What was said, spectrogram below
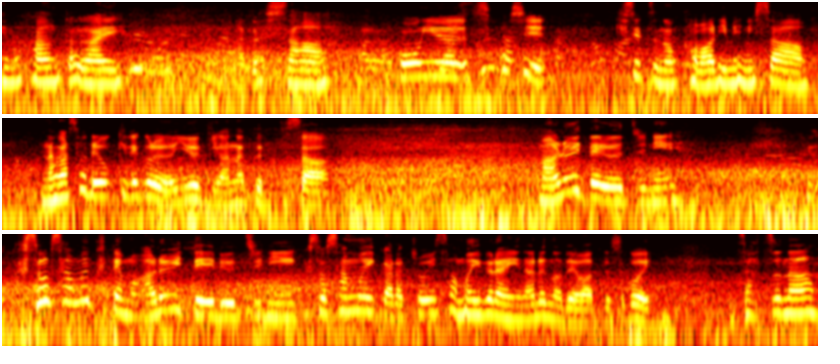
今繁華街。私さこういう少し季節の変わり目にさ長袖を着てくる勇気がなくってさ、まあ、歩いてるうちにクソ寒くても歩いているうちにクソ寒いからちょい寒いぐらいになるのではってすごい雑な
